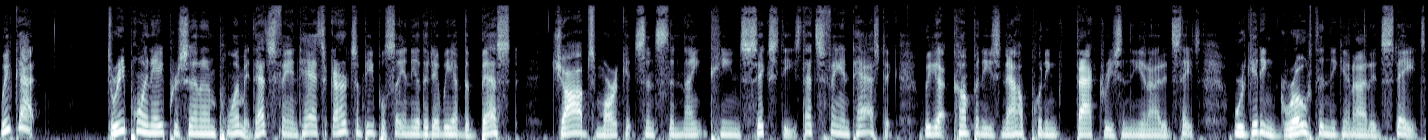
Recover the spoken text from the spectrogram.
we've got 3.8% unemployment. That's fantastic. I heard some people saying the other day we have the best jobs market since the 1960s. That's fantastic. We got companies now putting factories in the United States. We're getting growth in the United States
